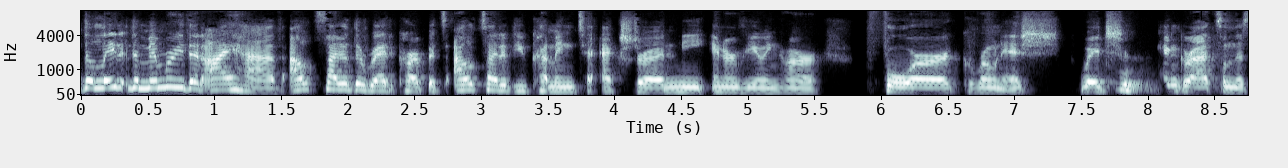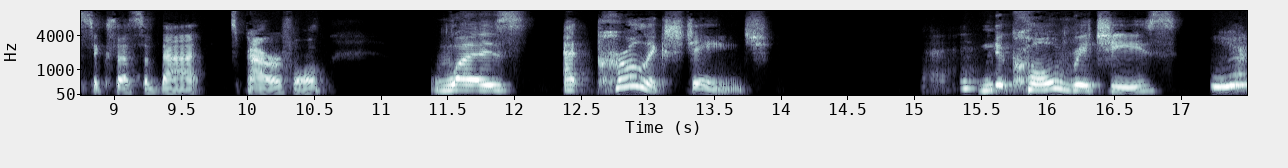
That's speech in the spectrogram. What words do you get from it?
the late, the memory that I have outside of the red carpets, outside of you coming to extra and me interviewing her for Grownish, which mm. congrats on the success of that. It's powerful. Was at Pearl Exchange, Nicole Richie's, yeah.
